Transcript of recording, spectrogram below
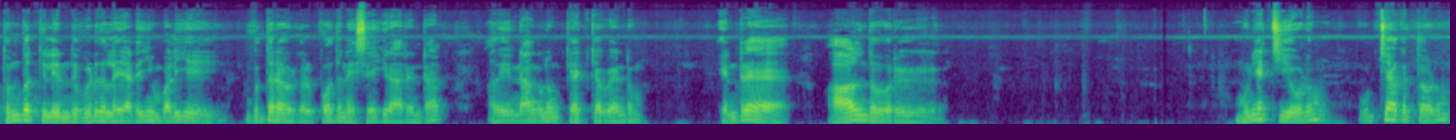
துன்பத்திலிருந்து விடுதலை அடையும் வழியை புத்தர் அவர்கள் போதனை செய்கிறார் என்றால் அதை நாங்களும் கேட்க வேண்டும் என்ற ஆழ்ந்த ஒரு முயற்சியோடும் உற்சாகத்தோடும்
